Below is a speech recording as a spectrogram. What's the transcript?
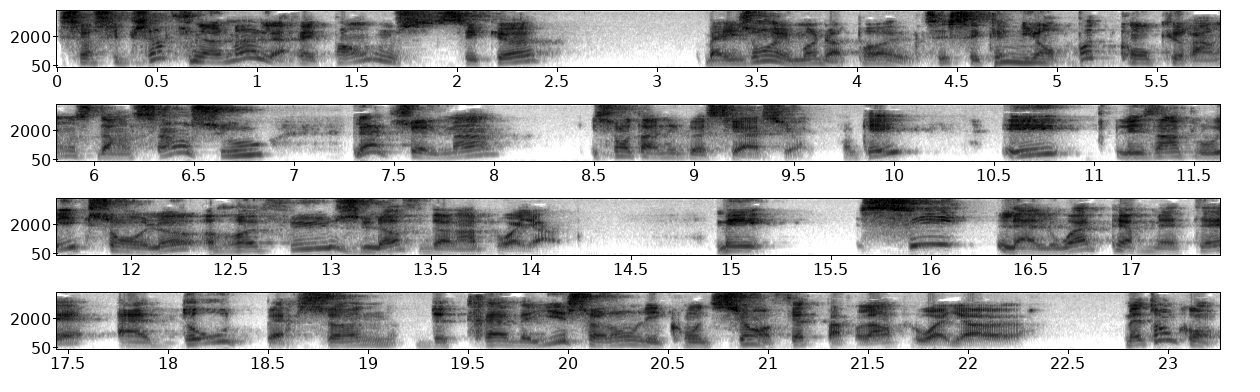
sont si puissants. Finalement, la réponse, c'est que ben, ils ont un monopole. Tu sais, c'est qu'ils n'ont hmm. pas de concurrence dans le sens où, là, actuellement, ils sont en négociation, OK? Et les employés qui sont là refusent l'offre de l'employeur. Mais si la loi permettait à d'autres personnes de travailler selon les conditions faites par l'employeur, mettons qu'on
